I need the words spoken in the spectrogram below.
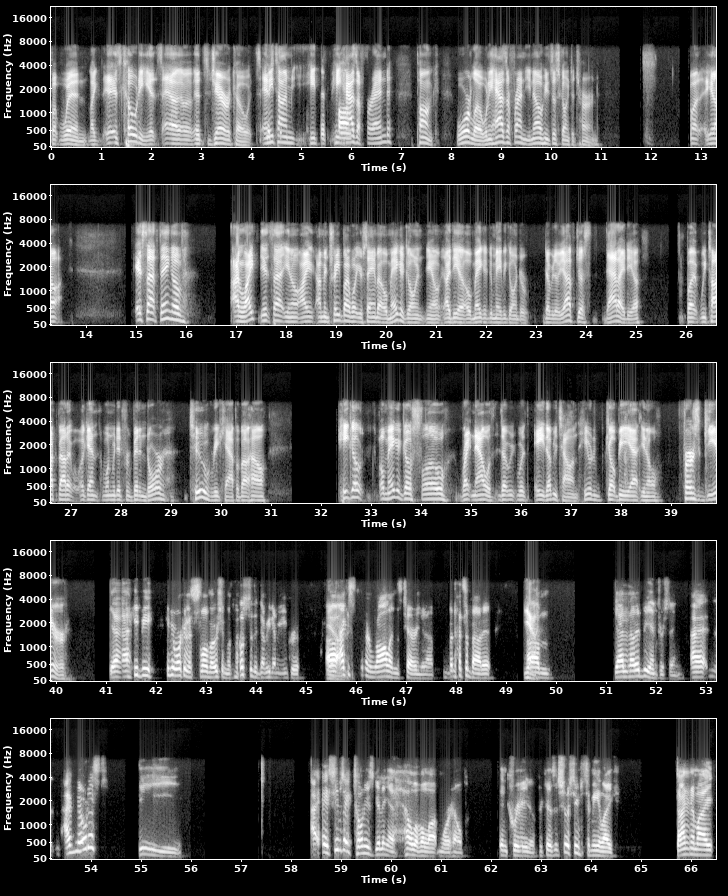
but when? Like it's Cody, it's uh, it's Jericho. It's anytime he he has a friend, Punk, Wardlow. When he has a friend, you know he's just going to turn. But you know, it's that thing of I like it's that you know I I'm intrigued by what you're saying about Omega going you know idea Omega maybe going to WWF just that idea. But we talked about it again when we did Forbidden Door 2 recap about how he go Omega goes slow right now with with AEW talent. He would go be at you know first gear. Yeah, he'd be he'd be working in slow motion with most of the WWE crew. Yeah. Uh, I can see even Rollins tearing it up, but that's about it. yeah Um, yeah, no, it'd be interesting. Uh, I've noticed the. I, it seems like Tony's getting a hell of a lot more help in creative because it sure seems to me like Dynamite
